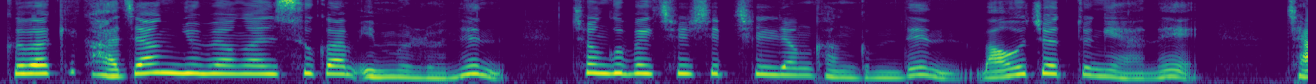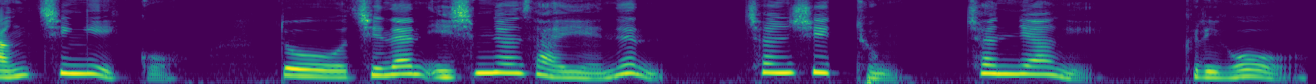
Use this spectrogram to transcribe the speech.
그 밖에 가장 유명한 수감 인물로는 1977년 감금된 마오쩌둥의 아내 장칭이 있고 또 지난 20년 사이에는 천시퉁, 천냥이, 그리고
